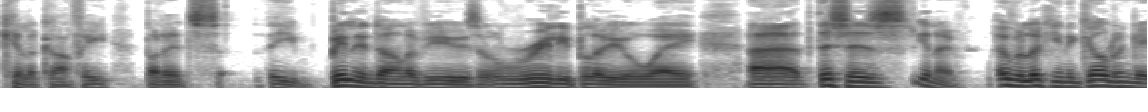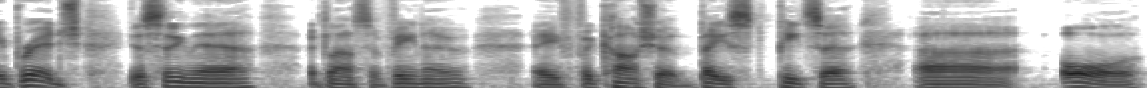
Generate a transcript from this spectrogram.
killer coffee, but it's the billion dollar views that'll really blow you away. Uh, this is, you know, overlooking the Golden Gate Bridge. You're sitting there, a glass of vino, a focaccia based pizza, all,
